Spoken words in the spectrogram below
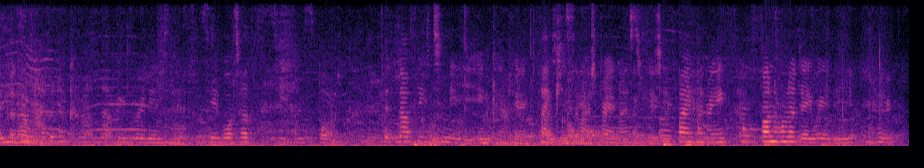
You can have a look around, that'd be really nice. See what others you can spot. But lovely to meet you. Thank you. Thank you so much. Very nice to meet you. Bye, Henry. Have a fun holiday, won't you?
